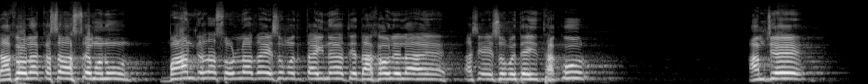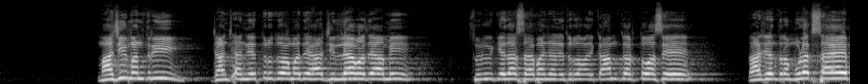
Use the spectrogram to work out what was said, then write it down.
दाखवला कसा असतं म्हणून. बाण कसा सोडला होता यशोमती ताईनं ते दाखवलेलं आहे असे यशोमती ठाकूर. आमचे माजी मंत्री ज्यांच्या नेतृत्वामध्ये ह्या जिल्ह्यामध्ये आम्ही सुनील केदार साहेबांच्या नेतृत्वामध्ये काम करतो असे राजेंद्र मुळक साहेब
